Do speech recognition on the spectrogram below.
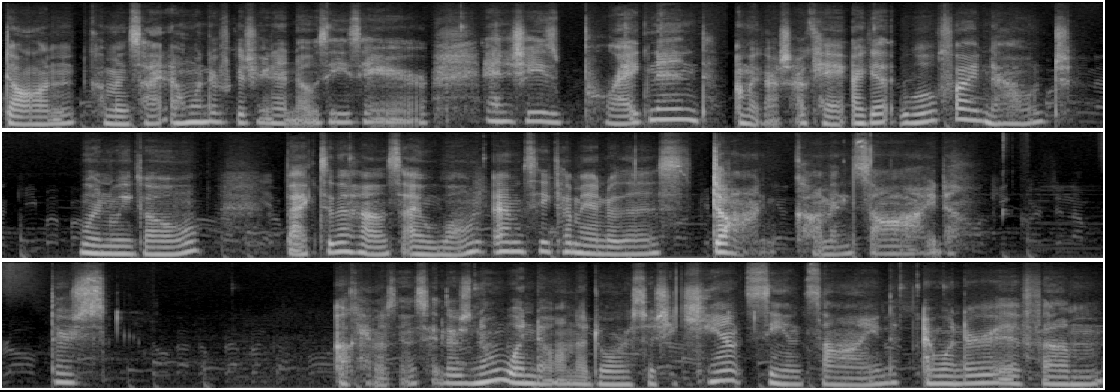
Don, come inside. I wonder if Katrina knows he's here. And she's pregnant. Oh my gosh. Okay, I get we'll find out when we go back to the house. I won't MC Commander this. Don, come inside. There's Okay, I was gonna say there's no window on the door, so she can't see inside. I wonder if um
